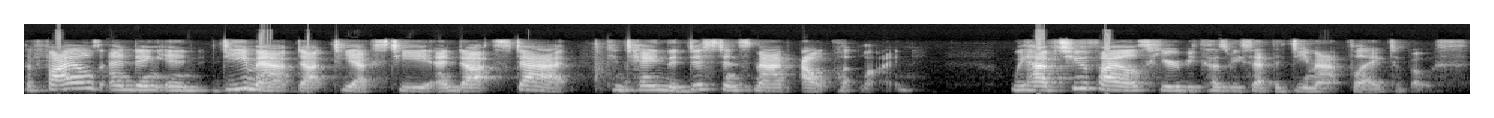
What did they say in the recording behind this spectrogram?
The files ending in dmap.txt and .stat contain the distance map output line. We have two files here because we set the dmap flag to both.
